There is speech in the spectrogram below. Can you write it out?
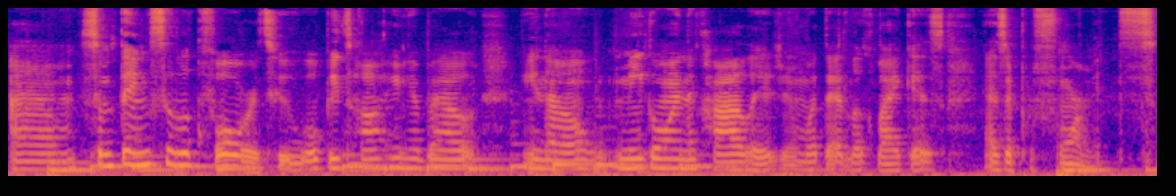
um, some things to look forward to. We'll be talking about, you know, me going to college and what that looked like as as a performance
